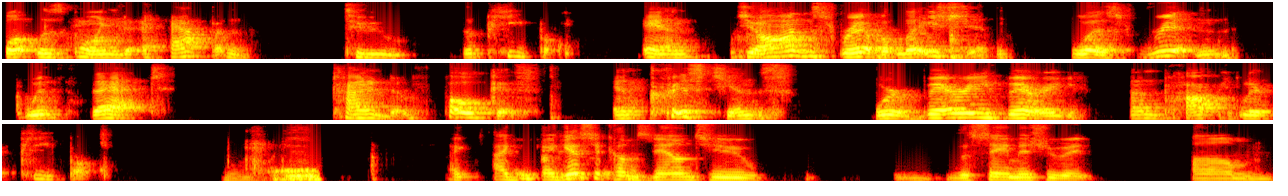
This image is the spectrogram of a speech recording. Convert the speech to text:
what was going to happen to the people. And John's revelation was written with that kind of focus. And Christians were very, very unpopular people. I, I, I guess it comes down to the same issue it um,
